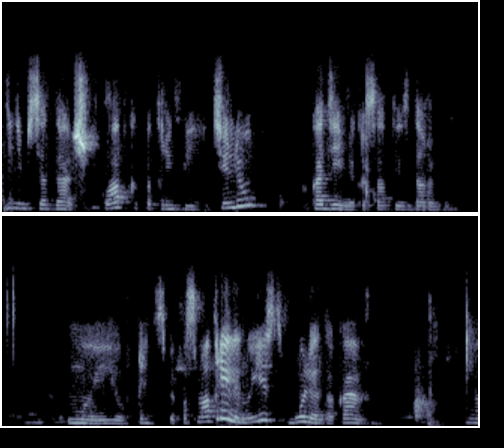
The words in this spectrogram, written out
Двинемся дальше. Вкладка потребителю. Академия красоты и здоровья. Мы ее, в принципе, посмотрели, но есть более такая э,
